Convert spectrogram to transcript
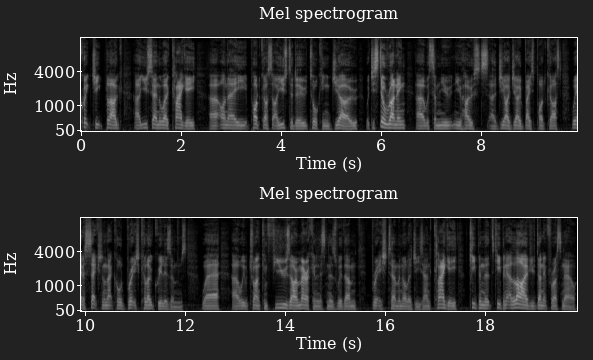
quick cheap plug. Uh, you saying the word claggy uh, on a podcast that I used to do, Talking Joe, which is still running uh, with some new new hosts, uh, GI Joe based podcast. We had a section on that called British colloquialisms, where uh, we would try and confuse our American listeners with um, British terminologies. And claggy, keeping the keeping it alive, you've done it for us now,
